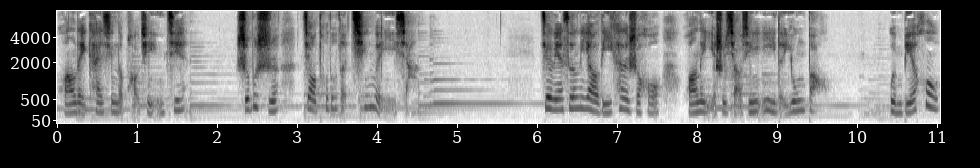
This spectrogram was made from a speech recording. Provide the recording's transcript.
黄磊开心的跑去迎接，时不时就要偷偷的亲吻一下。就连孙俪要离开的时候，黄磊也是小心翼翼的拥抱、吻别后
